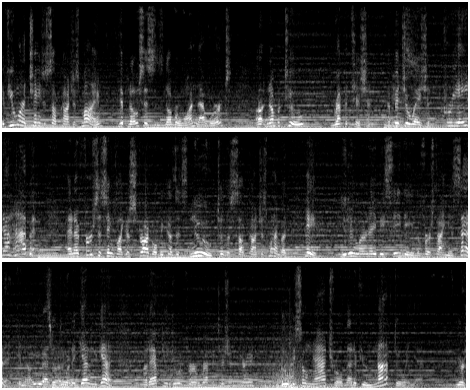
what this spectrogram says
if you want to change the subconscious mind, hypnosis is number one, that works. Uh, number two, repetition, habituation, create a habit. And at first it seems like a struggle because it's new to the subconscious mind, but hey, you didn't learn ABCD the first time you said it, you know, you That's had to right. do it again and again. But after you do it for a repetition period, it will be so natural that if you're not doing it, your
